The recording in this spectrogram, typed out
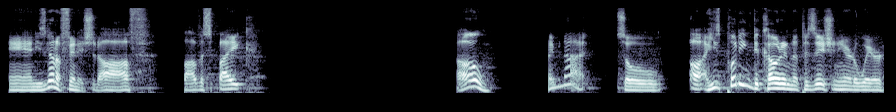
And he's going to finish it off. Lava Spike. Oh, maybe not. So uh, he's putting Dakota in a position here to where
